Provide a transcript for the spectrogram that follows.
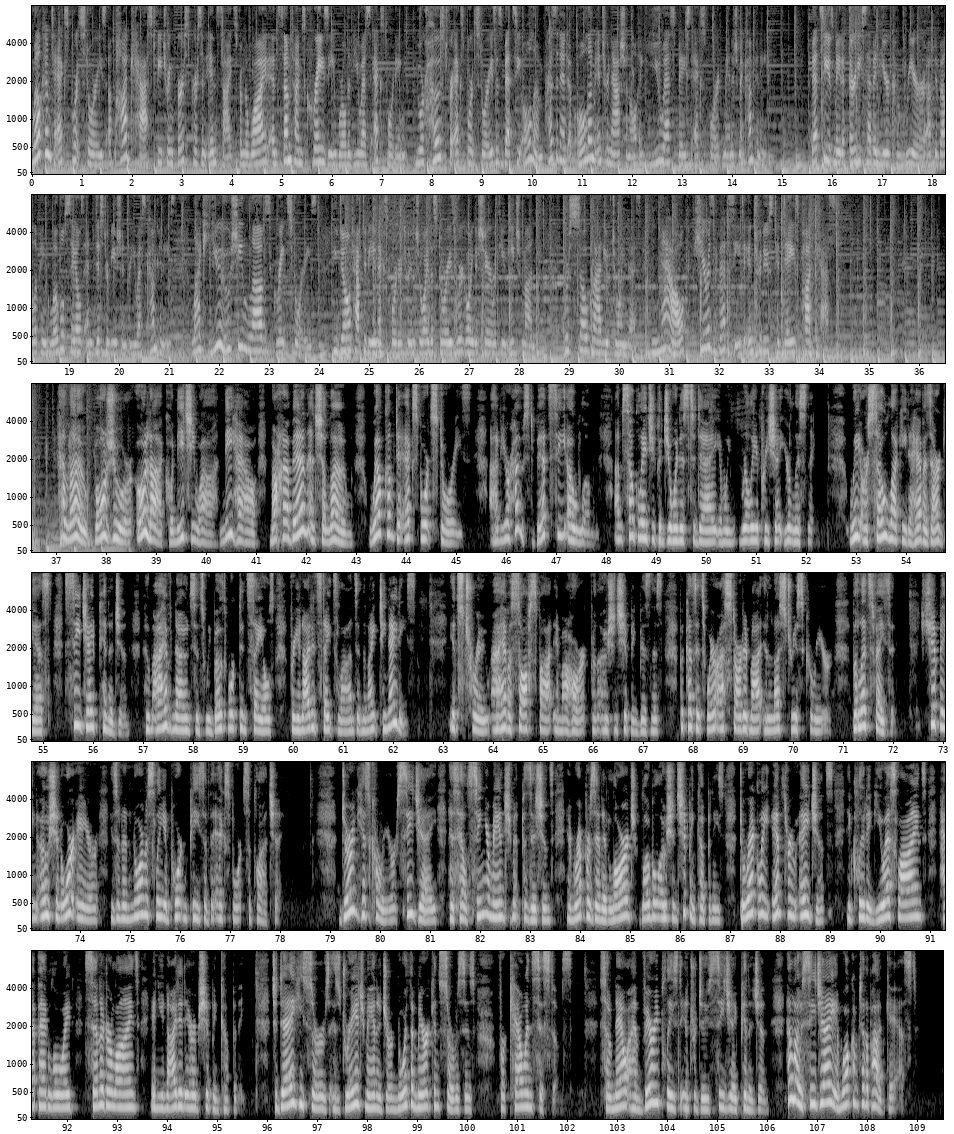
Welcome to Export Stories, a podcast featuring first person insights from the wide and sometimes crazy world of U.S. exporting. Your host for Export Stories is Betsy Olam, president of Olam International, a U.S. based export management company. Betsy has made a 37 year career of developing global sales and distribution for U.S. companies. Like you, she loves great stories. You don't have to be an exporter to enjoy the stories we're going to share with you each month. We're so glad you've joined us. Now, here is Betsy to introduce today's podcast. Hello, bonjour, hola, konnichiwa, ni hao, marhaban, and shalom. Welcome to Export Stories. I'm your host, Betsy Olam. I'm so glad you could join us today, and we really appreciate your listening. We are so lucky to have as our guest CJ Pinnigen, whom I have known since we both worked in sales for United States Lines in the 1980s. It's true, I have a soft spot in my heart for the ocean shipping business because it's where I started my illustrious career. But let's face it, shipping, ocean or air, is an enormously important piece of the export supply chain. During his career, CJ has held senior management positions and represented large global ocean shipping companies directly and through agents, including U.S. Lines, Hapag Lloyd, Senator Lines, and United Arab Shipping Company. Today, he serves as drayage manager North American Services for Cowan Systems. So now I am very pleased to introduce CJ Pinnigen. Hello, CJ, and welcome to the podcast.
